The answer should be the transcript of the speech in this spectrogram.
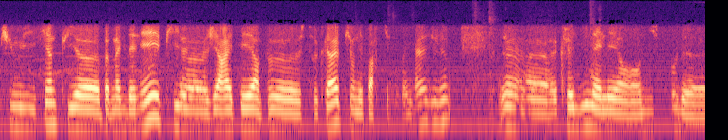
Je suis musicien depuis euh, pas mal d'années. Et puis, euh, j'ai arrêté un peu ce truc-là. Et puis, on est parti en voyage. Euh, Claudine, elle est en dispo de,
